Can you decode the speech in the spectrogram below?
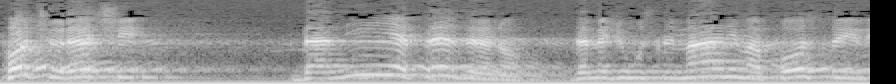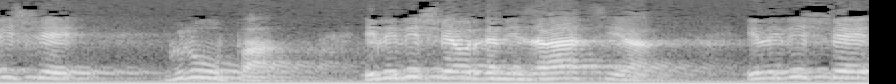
Hoću reći da nije prezreno da među muslimanima postoji više grupa ili više organizacija ili više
